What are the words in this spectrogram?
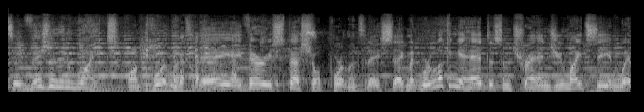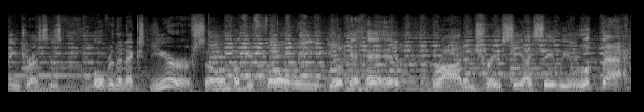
It's a Vision in White on Portland Today, a very special Portland Today segment. We're looking ahead to some trends you might see in wedding dresses over the next year or so. But before we look ahead, Rod and Tracy, I say we look back.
